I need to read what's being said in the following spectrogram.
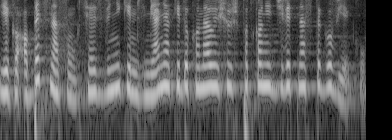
Jego obecna funkcja jest wynikiem zmian, jakie dokonały się już pod koniec XIX wieku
